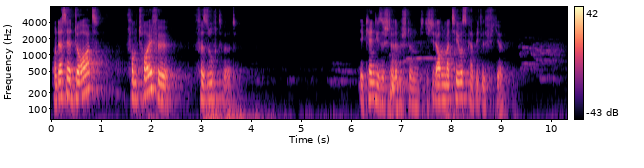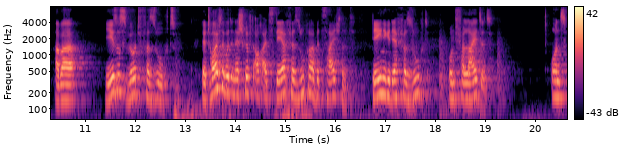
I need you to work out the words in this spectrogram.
und dass er dort vom Teufel versucht wird. Ihr kennt diese Stelle bestimmt. Die steht auch in Matthäus Kapitel 4. Aber Jesus wird versucht. Der Teufel wird in der Schrift auch als der Versucher bezeichnet. Derjenige, der versucht und verleitet. Und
